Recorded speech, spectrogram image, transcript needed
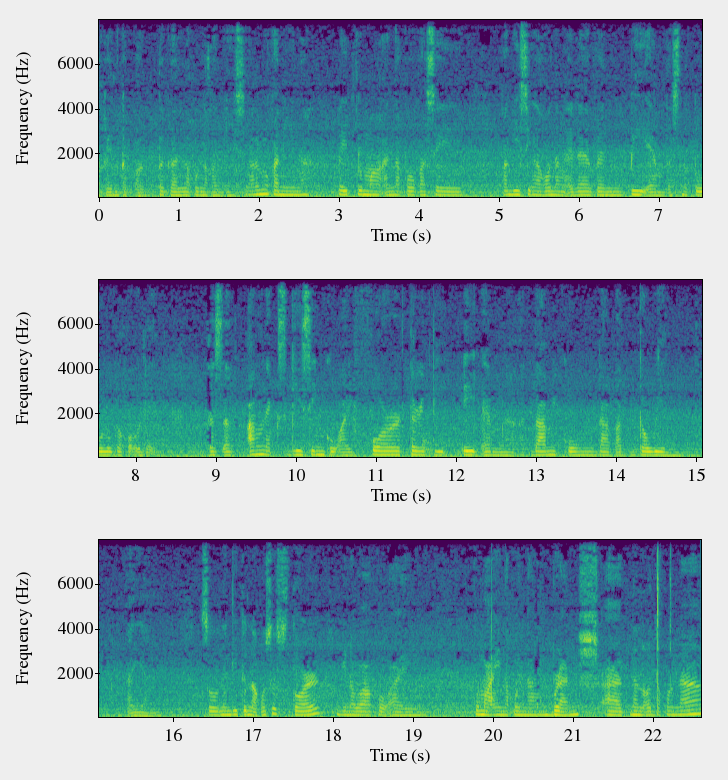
akin kapag tagal ako nakagising. Alam mo kanina, late yung mga anak ko kasi kagising ako ng 11pm tapos natulog ako ulit. Tapos uh, ang next gising ko ay 4.30am na at dami kong dapat gawin. Ayan. So, nandito na ako sa store. Ginawa ko ay kumain ako ng brunch at nanood ako ng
